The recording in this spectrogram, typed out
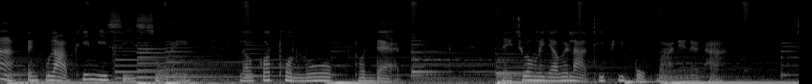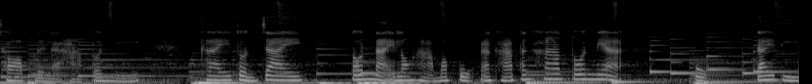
าก เป็นกุหลาบที่มีสีสวย แล้วก็ทนโลกทนแดด ในช่วงระยะเวลาที่พี่ปลูกมาเนี่ยนะคะ ชอบเลยแหละค่ะต้นนี้ ใครสนใจต้นไหนลองหามาปลูกนะคะ ทั้ง 5 ต้นเนี่ยปลูกได้ดี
